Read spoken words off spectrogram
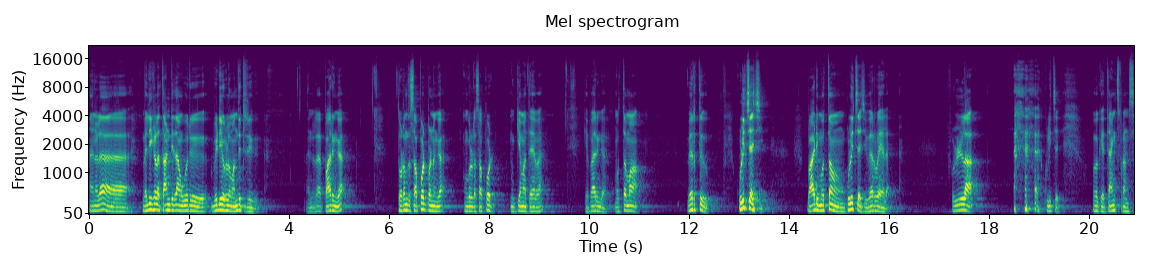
அதனால் வழிகளை தாண்டி தான் ஒரு வீடியோகளும் வந்துட்டுருக்கு அதனால் பாருங்கள் தொடர்ந்து சப்போர்ட் பண்ணுங்கள் உங்களோட சப்போர்ட் முக்கியமாக தேவை. இங்கே பாருங்கள் மொத்தமாக வெறுத்து குளிச்சாச்சு. பாடி மொத்தம் குளிச்சாச்சு வேர்வையில் ஃபுல்லாக குளிச்சாச்சு. ஓகே தேங்க்ஸ் ஃப்ரெண்ட்ஸ்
